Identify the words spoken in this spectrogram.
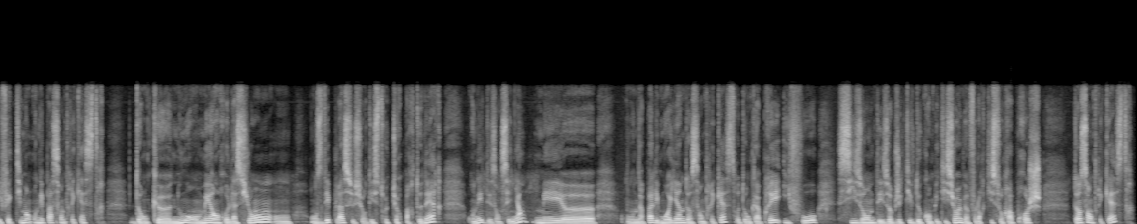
effectivement, on n'est pas centre équestre, donc euh, nous on met en relation, on, se déplace sur des structures partenaires, on est des enseignants, mais on n'a pas les moyens d'un centre équestre, donc après il faut, s'ils ont des objectifs de compétition, il va falloir qu'ils se rapprochent d'un centre équestre.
